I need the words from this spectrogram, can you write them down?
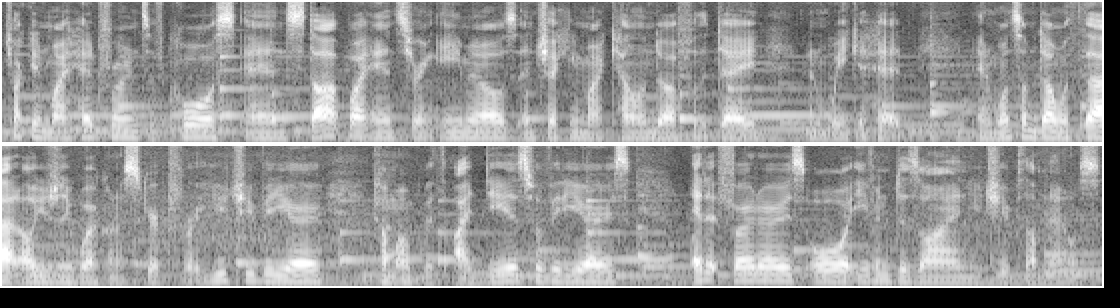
chuck in my headphones of course, and start by answering emails and checking my calendar for the day and week ahead. And once I'm done with that, I'll usually work on a script for a YouTube video, come up with ideas for videos, edit photos, or even design YouTube thumbnails.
